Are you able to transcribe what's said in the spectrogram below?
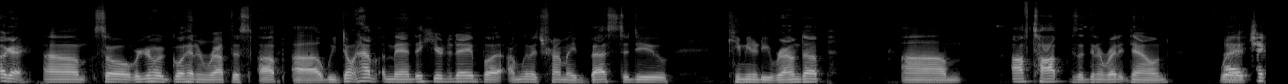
Okay, um, so we're gonna go ahead and wrap this up. Uh, we don't have Amanda here today, but I'm gonna try my best to do community roundup. Um, off top because I didn't write it down. Which check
